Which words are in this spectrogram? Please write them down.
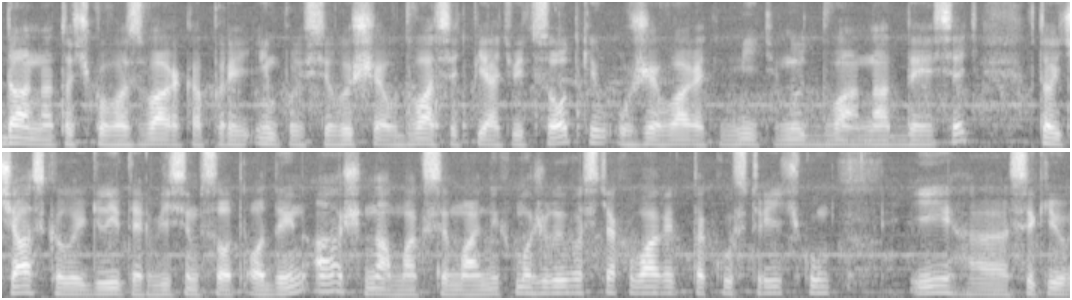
дана точкова зварка при імпульсі лише в 25% уже варить мідь 0,2 на 10, в той час, коли глітер 801H на максимальних можливостях варить таку стрічку. І е, Secure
